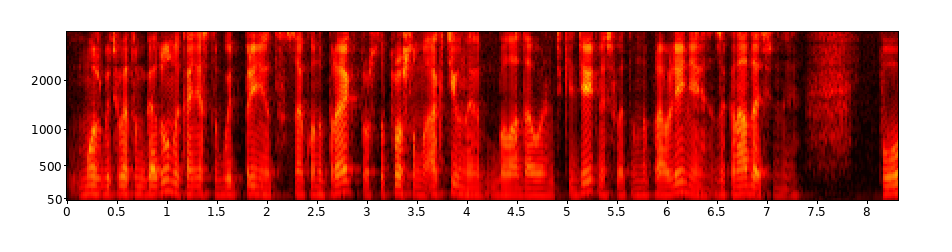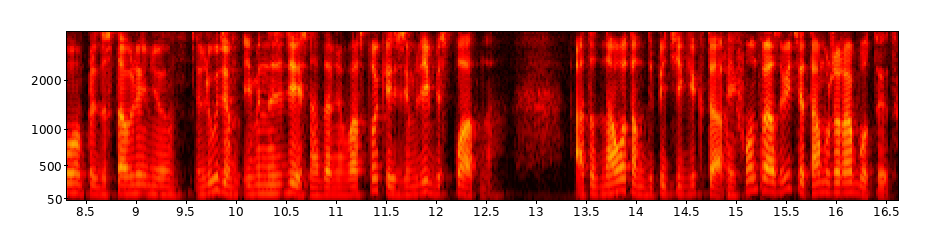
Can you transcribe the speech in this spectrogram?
может быть, в этом году наконец-то будет принят законопроект, что в прошлом активная была довольно-таки деятельность в этом направлении, законодательная по предоставлению людям именно здесь, на Дальнем Востоке, земли бесплатно. От 1 там, до 5 гектар. И фонд развития там уже работает.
